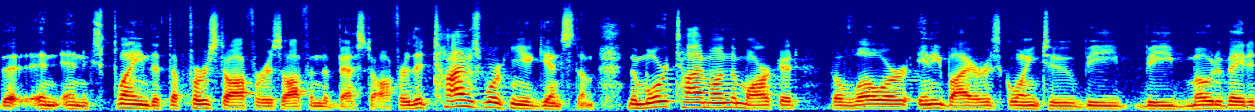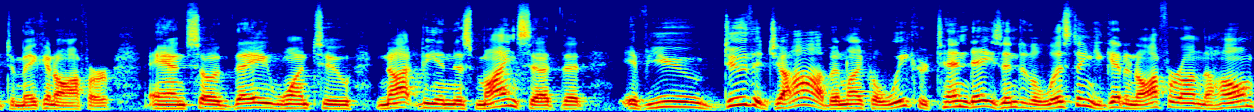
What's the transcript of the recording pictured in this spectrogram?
that, and, and, explain that the first offer is often the best offer, that time's working against them. The more time on the market, the lower any buyer is going to be, be motivated to make an offer. And so they want to not be in this mindset that if you do the job in like a week or 10 days into the listing, you get an offer on the home.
